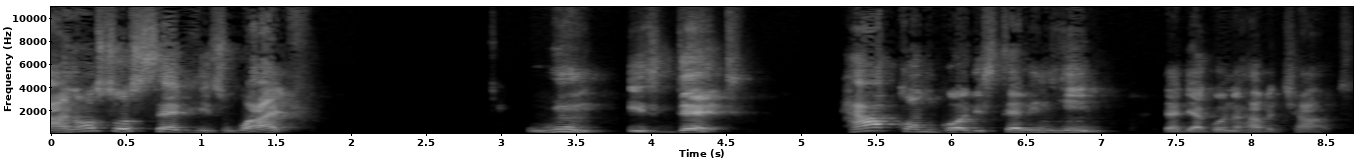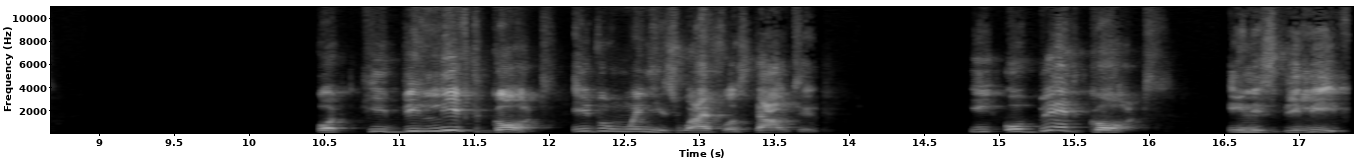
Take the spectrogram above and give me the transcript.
And also said his wife, womb is dead. How come God is telling him that they are going to have a child? But he believed God even when his wife was doubting. He obeyed God in his belief.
